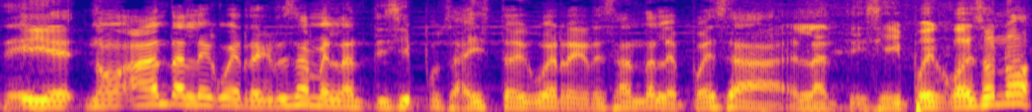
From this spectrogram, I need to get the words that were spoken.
sí. Y eh, no, ándale, güey, regrésame el anticipo. Pues ahí estoy, güey, regresándole pues al anticipo, hijo. Eso no,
